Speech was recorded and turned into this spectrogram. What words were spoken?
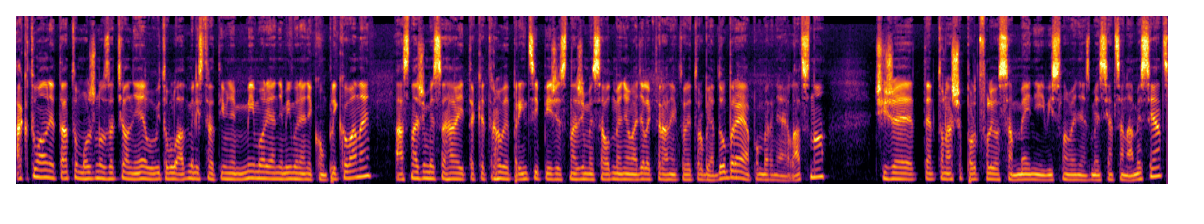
Aktuálne táto možnosť zatiaľ nie, lebo by to bolo administratívne mimoriadne, mimoriadne komplikované a snažíme sa aj také trhové princípy, že snažíme sa odmeňovať elektrárne, ktoré to robia dobre a pomerne aj lacno. Čiže tento naše portfólio sa mení vyslovene z mesiaca na mesiac,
